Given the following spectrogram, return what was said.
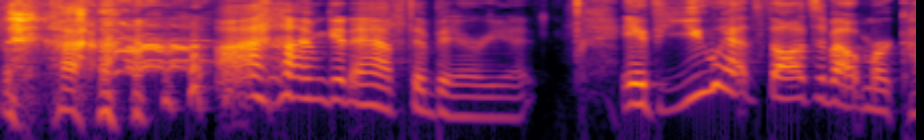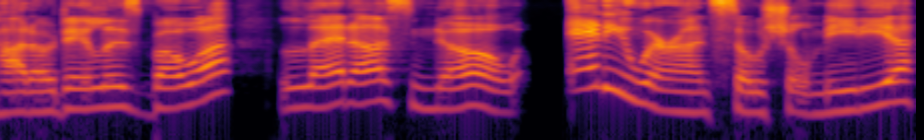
I'm going to have to bury it. If you have thoughts about Mercado de Lisboa, let us know anywhere on social media.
